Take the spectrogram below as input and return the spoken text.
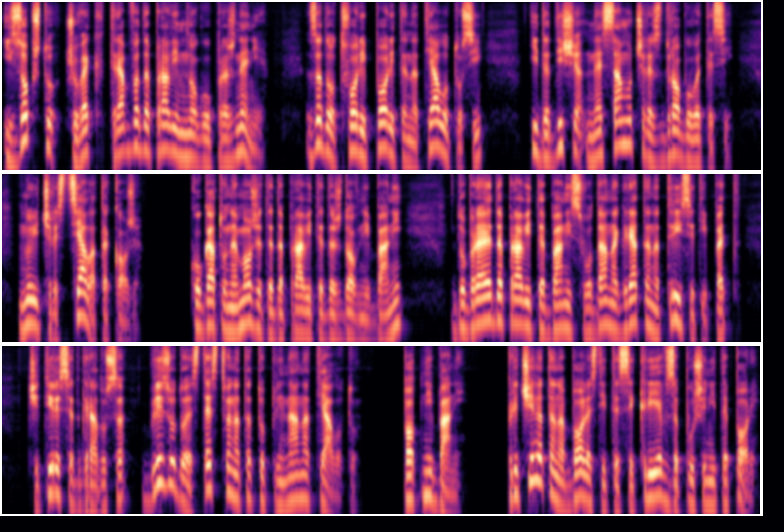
Изобщо човек трябва да прави много упражнения, за да отвори порите на тялото си и да диша не само чрез дробовете си, но и чрез цялата кожа. Когато не можете да правите дъждовни бани, добре е да правите бани с вода нагрята на 35-40 градуса, близо до естествената топлина на тялото. Потни бани. Причината на болестите се крие в запушените пори.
